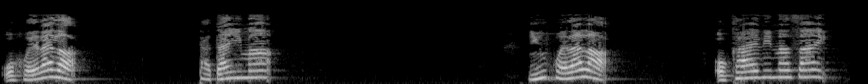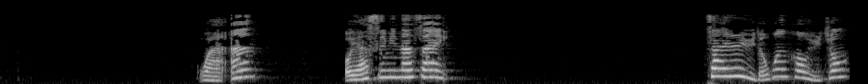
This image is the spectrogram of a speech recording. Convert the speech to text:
我回来了，ただいま。您回来了，おかえりなさい。 晚安，おやすみなさい。在日语的问候语中，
